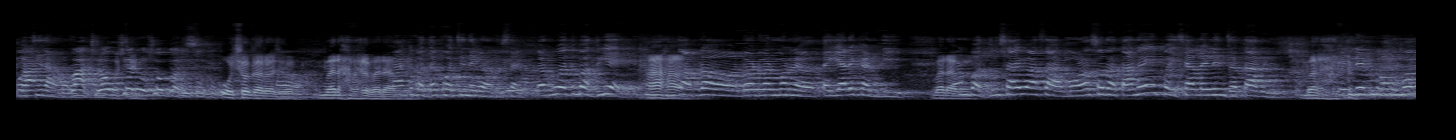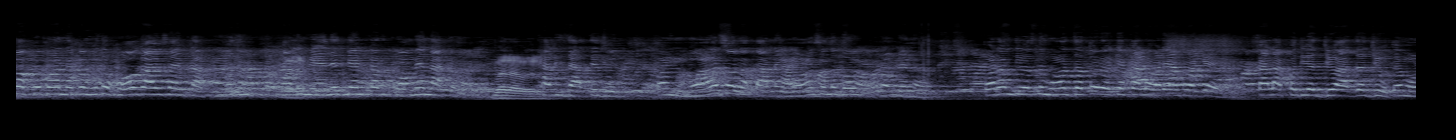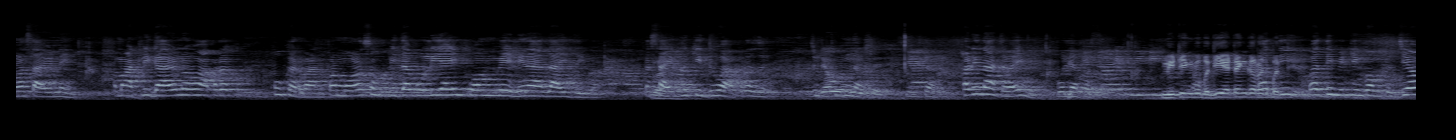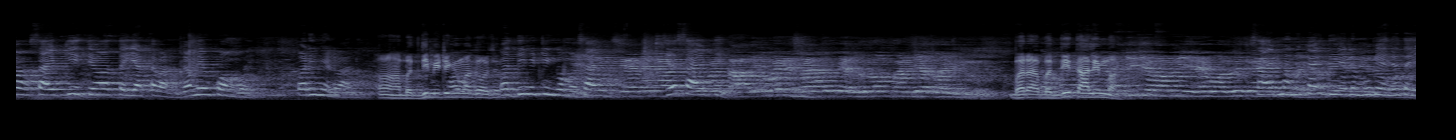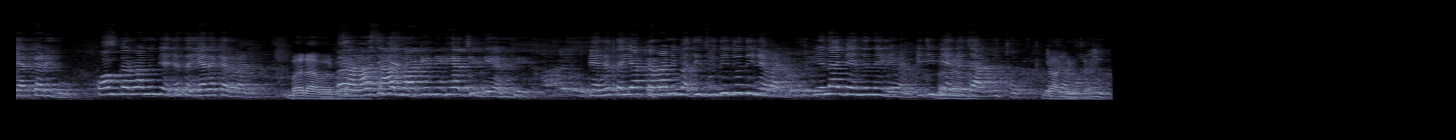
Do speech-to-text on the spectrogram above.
પહોંચી ના વળે. ઓછો ઓછું. કરીશું કરે. ઓછો કરો છો. હા. બરાબર કારણ કે બધા પહોંચી નહીં વળતું સાહેબ. કરવું હોય તો બધું એ હા, હા. તો આપણે દોઢ વારમાં તૈયારી કરી દી. બરાબર. બધું સાહેબ આ માણસો હતા નહીં પૈસા લઈ લઈને જતા રહ્યું. બરાબર. એટલે વાપરો પણ હું તો હોગ આવ્યો સાહેબ રાખું બધું ખાલી મેનેજમેન્ટ કરું કોમે ના કરું. બરાબર. ખાલી જાતે જોઈ પણ માણસો માણસોનો બહુ પ્રોબ્લેમ હોય પરમ દિવસનો માણસ જતો રહ્યો કે કાલે વળે આઠ વાગે. કાલે આખો દિવસ જો આજે જો તો માણસ આવ્યો નહીં. આમ આટલી ગાયોનો આપણે શું કરવાનું? પણ માણસો બીજા બોલી આવીને કોમ મેલીને જ આવી જઈએ સાહેબનું સાહેબને કીધું આપણે નથી ફરી ના જવાય ને બોલ્યા પછી. મીટિંગો બધી એટેન્ડ કરો છો બધી બધી. મીટિંગો જ્યાં સાહેબ કી ત્યાં તૈયાર થવાનું. ગમે એવું કોમ હોય કરી મેળવાનું. હા હા બધી મીટિંગોમાં કહો છો. બધી મીટિંગોમાં સાહેબ. જે સાહેબ કી. બરાબર બધી તાલીમમાં સાહેબ મને કહી દઈએ એટલે હું બેને તૈયાર કરી દઉં. કોમ કરવાનું બેને તૈયાર કરવાની. બરાબર સાત વાગે નીકળ્યા જગ્યાએથી. બેને તૈયાર કરવાની બધી જુદી જુદી લેવાની. એના બેને નહીં લેવાની બીજી બેને. જાગૃત હોય એ પ્રમાણે.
